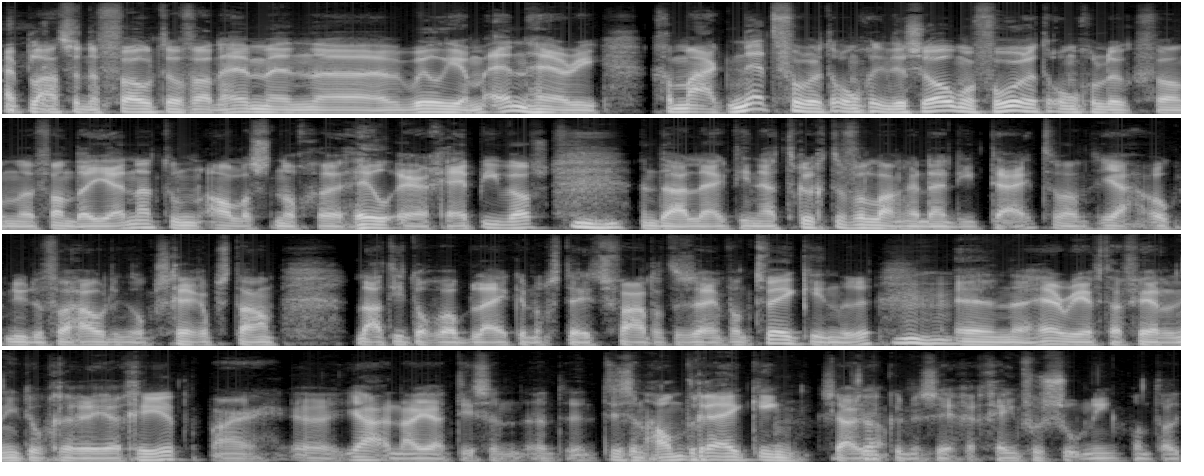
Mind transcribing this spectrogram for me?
Hij plaatste een foto van hem en William en Harry. Gemaakt net voor het in de zomer voor het ongeluk van, van Diana. Toen alles nog heel erg happy was. Mm -hmm. En daar lijkt hij naar terug te verlangen naar die tijd. Want ja, ook nu de verhoudingen op scherp staan, laat hij toch wel blijken nog steeds vader te zijn van twee kinderen. Mm -hmm. En Harry heeft daar verder niet op gereageerd. Maar ja, nou ja, het is een, het is een handreiking, zou je kunnen zeggen. Geen verzoening, want dat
